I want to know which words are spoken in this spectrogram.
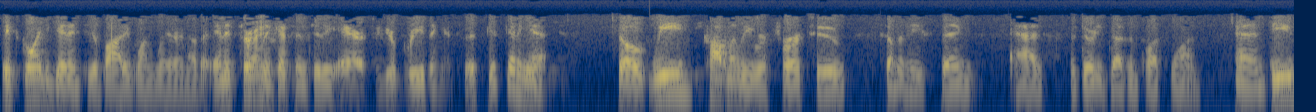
it's going to get into your body one way or another. And it certainly right. gets into the air, so you're breathing it. So it's, it's getting in. So we commonly refer to some of these things as the dirty dozen plus one. And these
